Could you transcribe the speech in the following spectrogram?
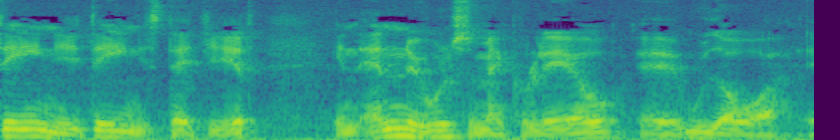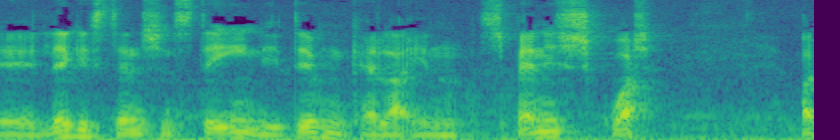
Det er egentlig, det er egentlig stadie 1. En anden øvelse, man kunne lave øh, ud over øh, leg extensions, det er egentlig det, hun kalder en Spanish squat. Og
